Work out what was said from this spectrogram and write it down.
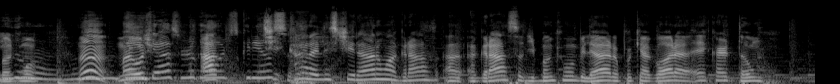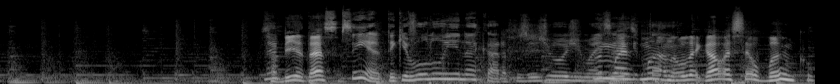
Banco não, não, Ah, não mas tem hoje- graça jogar Ah, hoje as crianças. Ti- Cara, eles tiraram a graça, a, a graça de banco imobiliário porque agora é cartão. Sabia dessa? Sim, é, tem que evoluir, né, cara, pros dias de hoje. Mas, Mas, aí que tá. mano, o legal é ser o banco.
